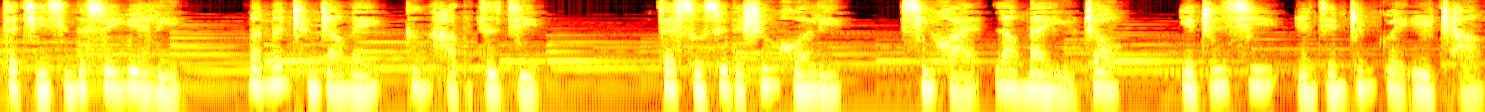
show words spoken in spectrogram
在前行的岁月里，慢慢成长为更好的自己。在琐碎的生活里，心怀浪漫宇宙，也珍惜人间珍贵日常。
